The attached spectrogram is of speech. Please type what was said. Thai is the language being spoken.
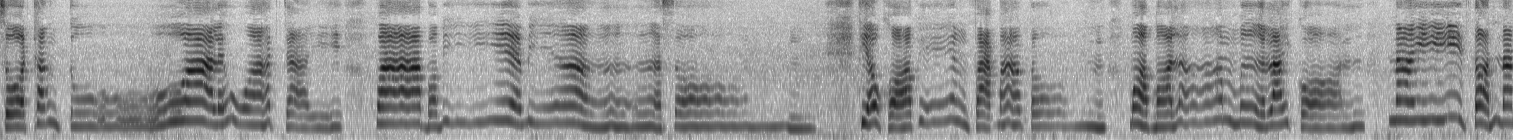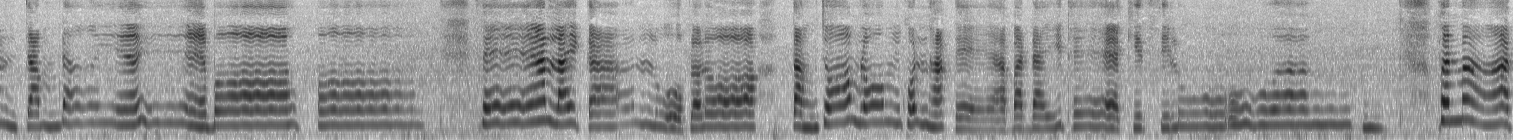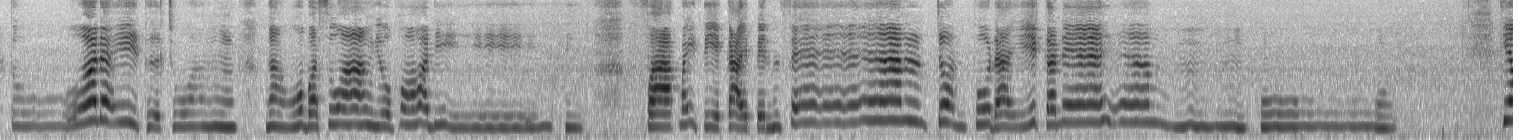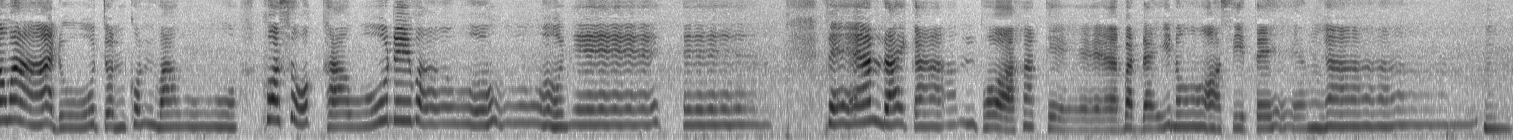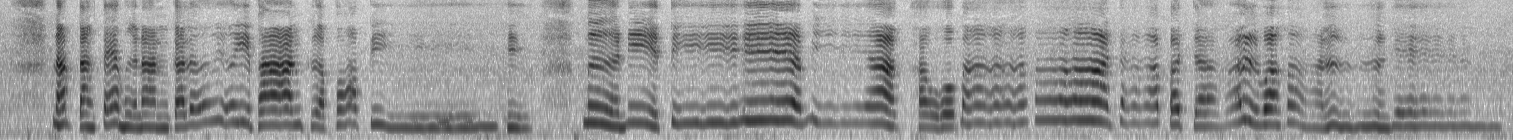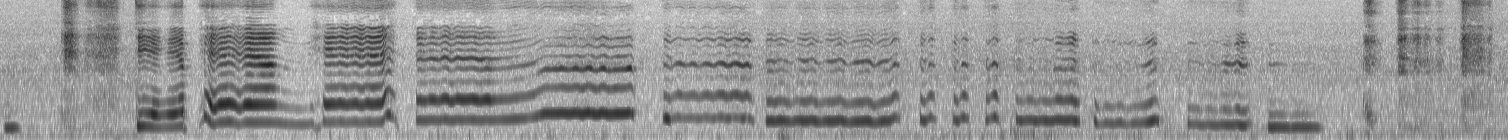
โสดทั้งตัวและหัวใจ ว่าบ่มีเมียซ้อน เที่ยวขอเพล ฝากมาตอนมอบหมอลำมือไล่ก่อน ในตอนนั้นจำได้บ่แฟนรายการรูปหล่อๆตั้งจอมลมคนหักแต่บัดใดแท้คิดสิลวงเพิ่นมาตัวได้ถือช่วง เงาบ่สว่างอยู่พอดี ฝากไม่ตีกายเป็นแฟน จนผู้ใดก็แนมหูเที่ยวมาดูจนคนเว้าขอศกเขาได้เว้าแย่ แฟนรายการพ่อฮักแท้บัดใดนอสิแต่งงาน นับตั้งแต่มือนั้นก็เลยผ่านเกือบพอปี มือนี่ตีเมียเข้ามาดาประจานวานแยง เจ็ บแห้งแห้ง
